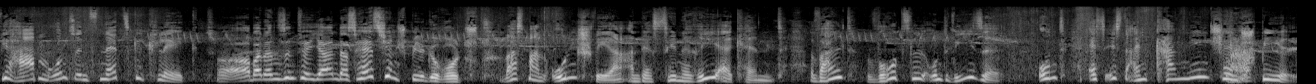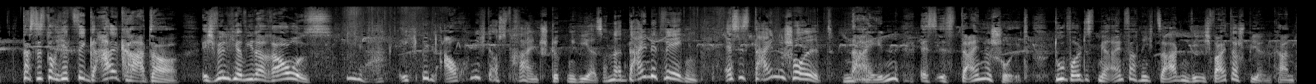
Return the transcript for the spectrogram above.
Wir haben uns ins Netz geklickt. Aber dann sind wir ja in das Häschenspiel gerutscht. Was man unschwer an der Szenerie erkennt. Wald, Wurzel und Wiese. Und es ist ein Kaninchenspiel. Das ist doch jetzt egal, Kater. Ich will hier wieder raus. Ja, ich bin auch nicht aus freien Stücken hier, sondern deinetwegen. Es ist deine Schuld. Nein, es ist deine Schuld. Du wolltest mir einfach nicht sagen, wie ich weiterspielen kann.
